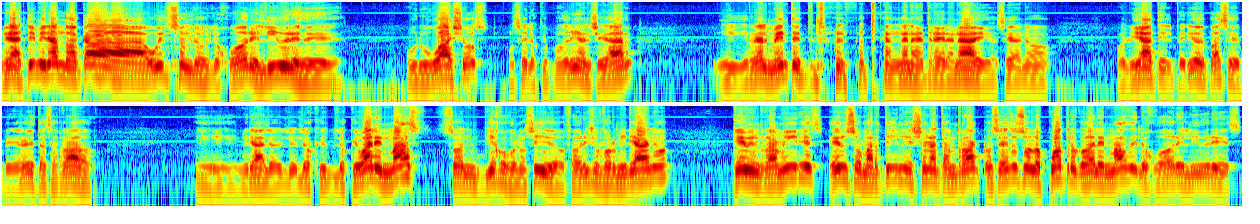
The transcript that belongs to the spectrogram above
Mirá, estoy mirando acá, Wilson, los, los jugadores libres de uruguayos, o sea, los que podrían llegar, y realmente no te dan ganas de traer a nadie, o sea, no... Olvídate, el periodo de pase de Peñarol está cerrado. Eh, mirá, lo- lo- los, que, los que valen más son viejos conocidos, Fabricio Formiliano, Kevin Ramírez, Enzo Martínez, Jonathan Rack, o sea, esos son los cuatro que valen más de los jugadores libres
